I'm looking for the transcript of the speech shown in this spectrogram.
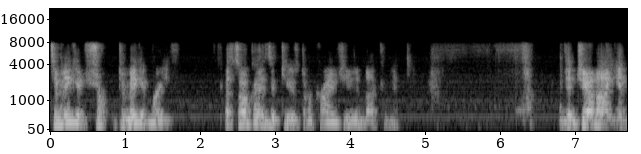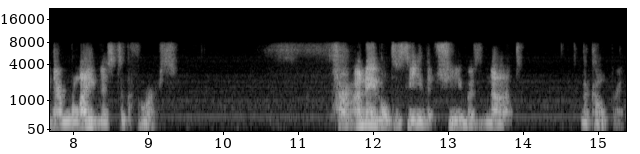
To make it short, to make it brief, Ahsoka is accused of a crime she did not commit. The Jedi, in their blindness to the Force, are unable to see that she was not the culprit.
